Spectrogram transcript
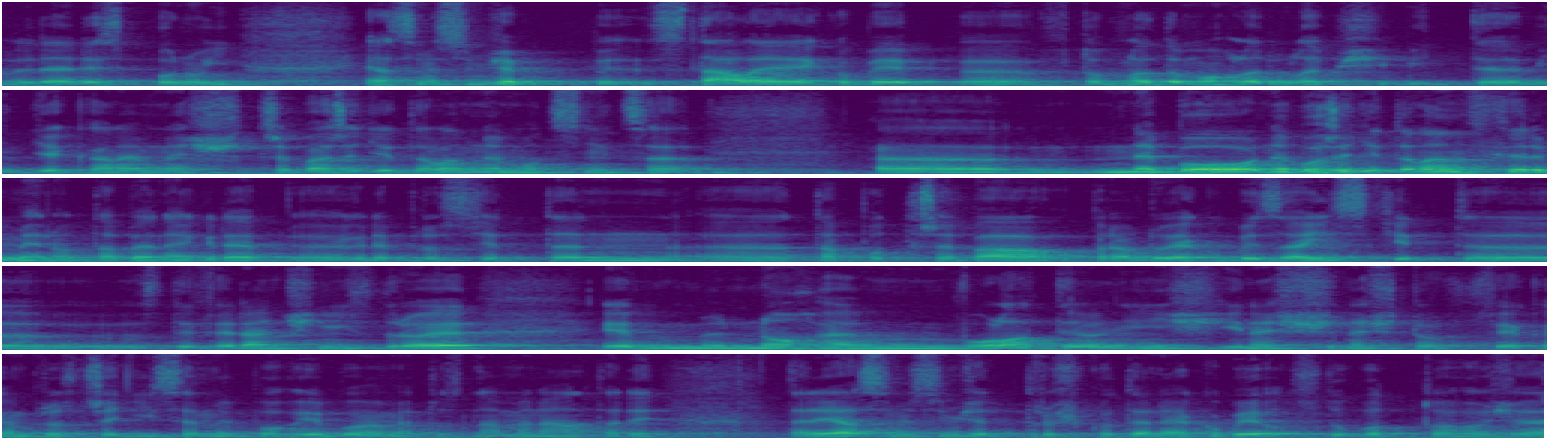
lidé disponují. Já si myslím, že stále je jakoby v tomhle ohledu lepší být, být děkanem než třeba ředitelem nemocnice. Eh, nebo, nebo ředitelem firmy, notabene, kde, kde prostě ten, eh, ta potřeba opravdu jakoby zajistit eh, ty finanční zdroje je mnohem volatilnější, než, než to, v jakém prostředí se my pohybujeme. To znamená, tady, tady já si myslím, že trošku ten jakoby odstup od toho, že,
